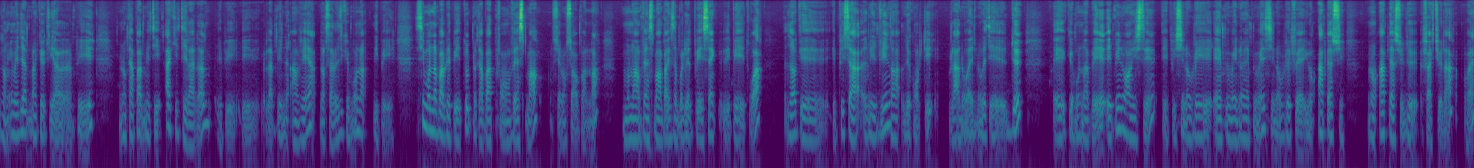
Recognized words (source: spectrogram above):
Donc, immédiatement que le client a payé, nous sommes capables de mettre acquitter la donne et puis la peine en vert. Donc, ça veut dire que mon a payé. Si mon n'a pas payé tout, nous sommes capables de faire un versement, selon ce qu'on Mon versement, par exemple, il payer 5, il paye 3. Donc, et, puis ça réduit le compte. Là, nous avons 2 et que mon a payé. Et puis, nous enregistrer. Et puis, si nous voulons imprimer, nous imprimer. Si nous voulons faire un aperçu nous aperçu de facture là, ouais.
